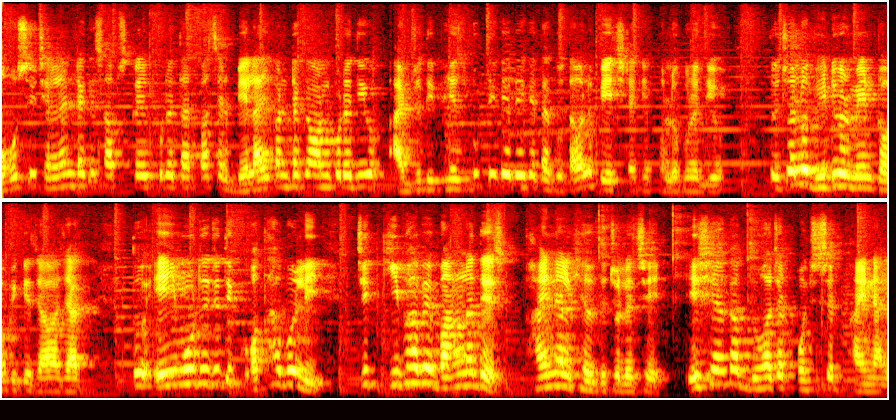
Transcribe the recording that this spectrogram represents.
অবশ্যই চ্যানেলটাকে সাবস্ক্রাইব করে তার পাশের বেল আইকনটাকে অন করে দিও। আর যদি ফেসবুক থেকে দেখে থাকো, তাহলে পেজটাকে ফলো করে দিও। তো চলো ভিডিওর মেন টপিকে যাওয়া যাক। তো এই মুহূর্তে যদি কথা বলি যে কীভাবে বাংলাদেশ ফাইনাল খেলতে চলেছে, এশিয়া কাপ দু হাজার পঁচিশের ফাইনাল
